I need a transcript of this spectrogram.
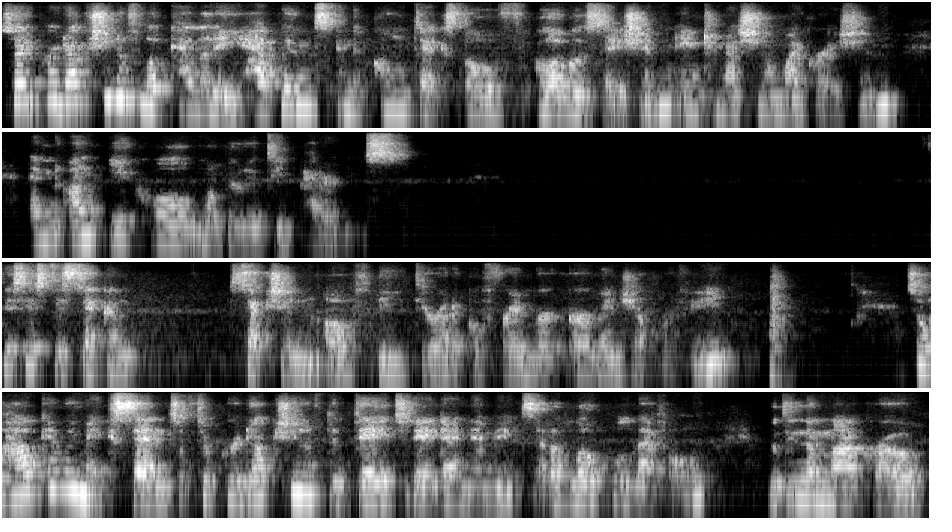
So the production of locality happens in the context of globalization, international migration, and unequal mobility patterns. This is the second section of the theoretical framework, urban geography. So how can we make sense of the production of the day-to-day -day dynamics at a local level within the macro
